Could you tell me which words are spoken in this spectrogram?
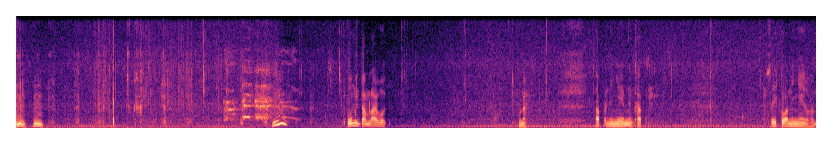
อืมอืมอืมปูมินตำหลายหดปูนะ ตับอันนี้แง่มนยังขัก ใส่ตอนนี้ไงหรอครับ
